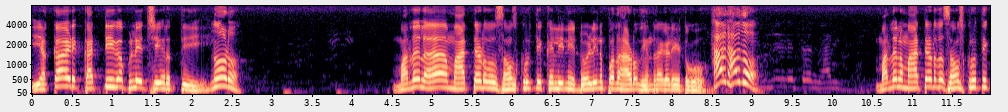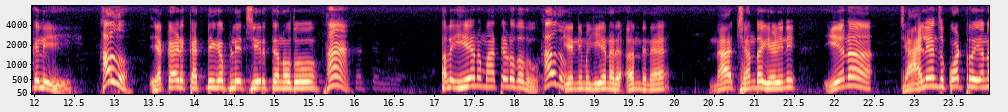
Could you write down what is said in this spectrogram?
ಎಕಾಡಿ ಕತ್ತಿಗಪ್ಲೆ ಚೇರ್ತಿ. ನೋಡು. ಮೊದಲ ಮಾತಾಡೋದು ಸಂಸ್ಕೃತಿ ಕಲೀನಿ ಡೊಳ್ಳಿನ ಪದ ಹಾಡೋದು ಹಿಂದ್ರಗಡೆ ಇಟ್ಕೋ. ಹೌದು ಹೌದು. ಮೊದಲ ಮಾತಾಡೋದು ಸಂಸ್ಕೃತಿ ಕಲಿ. ಹೌದು. ಎಕಾಡಿ ಕತ್ತಿಗಪ್ಲೆ ಚೀರ್ತಿ ಅನ್ನೋದು. ಹಾ. ಅಲ್ಲ ಏನು ಮಾತಾಡೋದು ಅದು? ಹೌದು. ಏನ್ ನಿಮಗೆ ಏನಾರ ಅಂದಿನ? ನಾ ಚಂದಾಗಿ ಹೇಳಿನಿ ಏನ ಚಾಲೆಂಜ್ ಕೊಟ್ರ ಏನ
